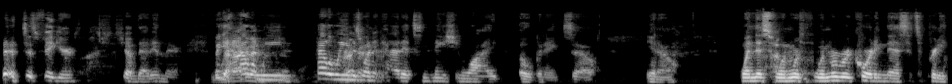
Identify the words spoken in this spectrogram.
but just figure shove that in there. But yeah, not gonna- Halloween. Halloween is when it had its nationwide opening. So, you know, when this when we're when we're recording this, it's a pretty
